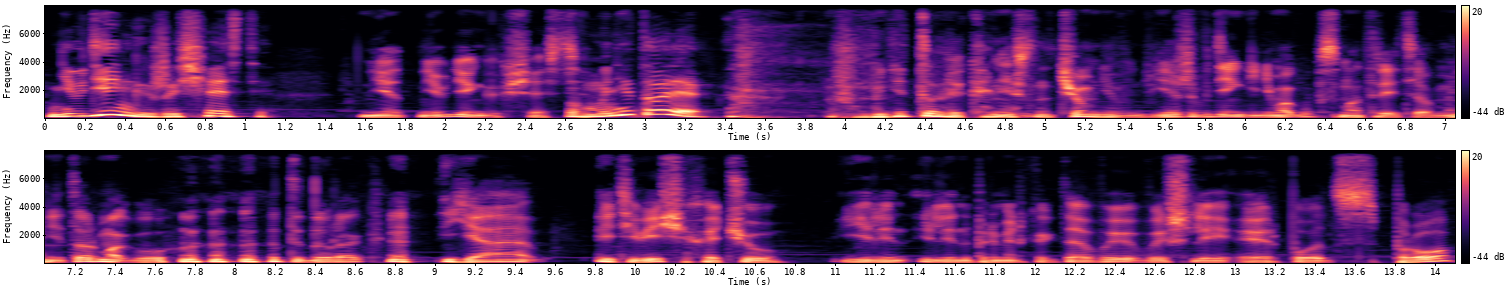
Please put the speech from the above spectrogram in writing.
Не в деньгах же счастье. Нет, не в деньгах счастье. В мониторе. В мониторе, конечно. Чем мне... Я же в деньги не могу посмотреть, а в монитор могу. Ты дурак. Я эти вещи хочу. Или, или, например, когда вы вышли AirPods Pro,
